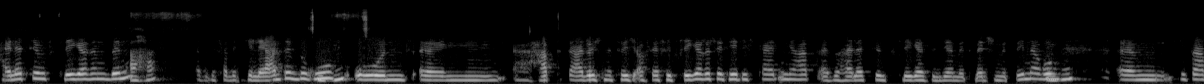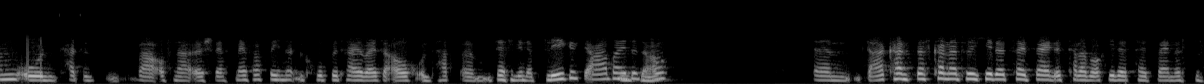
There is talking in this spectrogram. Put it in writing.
Heilerziehungspflegerin bin. Aha. Also das habe ich gelernt im Beruf mhm. und ähm, habe dadurch natürlich auch sehr viel pflegerische Tätigkeiten gehabt. Also Heilerziehungspfleger sind ja mit Menschen mit Behinderung mhm. ähm, zusammen und hatte, war auf einer äh, schwerst mehrfach Behindertengruppe teilweise auch und habe ähm, sehr viel in der Pflege gearbeitet mhm. auch. Ähm, da kann, das kann natürlich jederzeit sein. Es kann aber auch jederzeit sein, dass, das,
